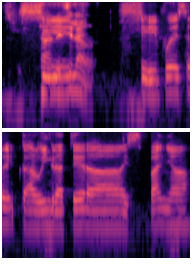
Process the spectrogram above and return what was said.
Sí. de ese lado. Sí, puede ser, claro, Inglaterra, España,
